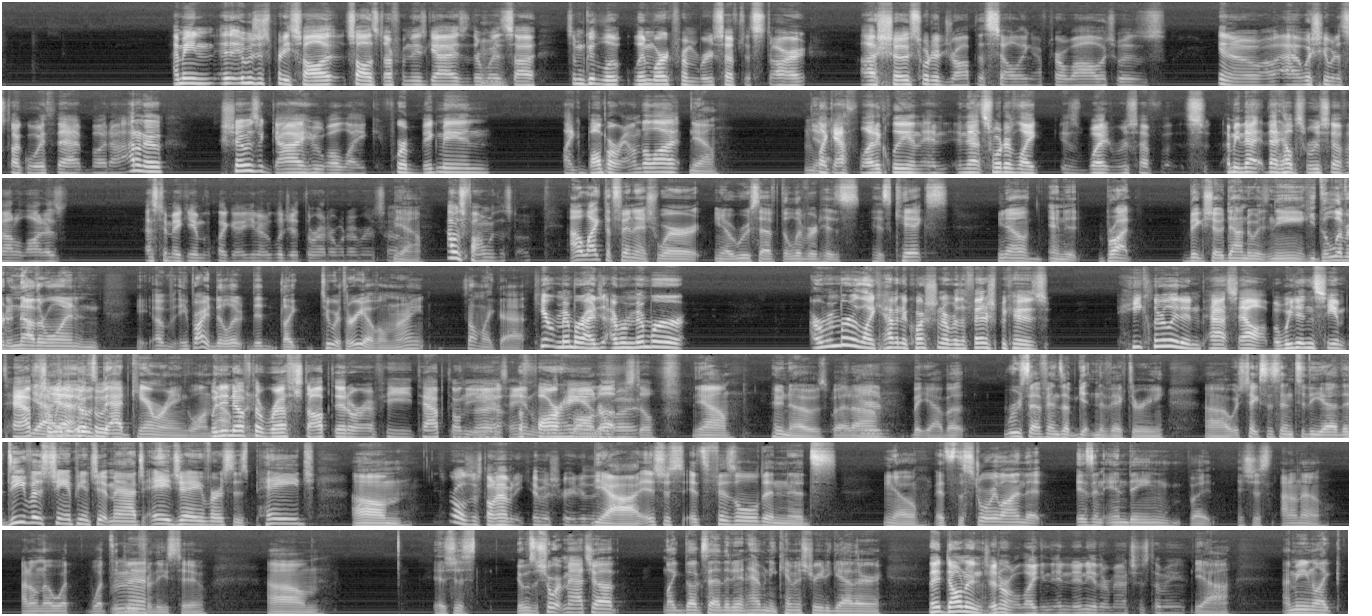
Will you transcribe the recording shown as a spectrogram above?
I mean, it, it was just pretty solid, solid stuff from these guys. There was uh, some good lo- limb work from Rusev to start. Uh, show sort of dropped the selling after a while, which was, you know, I, I wish he would have stuck with that. But uh, I don't know. Show is a guy who will like for a big man, like bump around a lot. Yeah, Yeah. like athletically, and, and and that sort of like is what Rusev. I mean that that helps Rusev out a lot as as to making him look like a you know legit threat or whatever. So yeah. I was fine with the stuff. I like the finish where you know Rusev delivered his his kicks, you know, and it brought Big Show down to his knee. He delivered another one, and he, uh, he probably deli- did like two or three of them, right? Something like that. Can't remember. I, I remember. I remember like having a question over the finish because he clearly didn't pass out, but we didn't see him tap, Yeah, so we yeah, didn't it know was if it was, bad camera angle on we that didn't know one. if the ref stopped it or if he tapped on He- the, his the far was hand or up what. still. Yeah, who knows? But um, but yeah, but Rusev ends up getting the victory, uh, which takes us into the uh, the Divas Championship match: AJ versus Paige. Um, These girls just don't have any chemistry, do they? yeah, it's just it's fizzled and it's you know it's the storyline that isn't ending, but it's just I don't know, I don't know what what to do for these two. Um, it's just it was a short matchup. Like Doug said, they didn't have any chemistry together. They don't in general, like in, in any of their matches to me. Yeah. I mean, like,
